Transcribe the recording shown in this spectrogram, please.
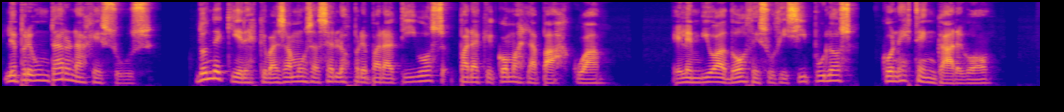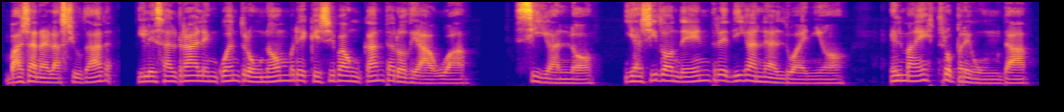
le preguntaron a Jesús, ¿Dónde quieres que vayamos a hacer los preparativos para que comas la Pascua? Él envió a dos de sus discípulos con este encargo. Vayan a la ciudad y le saldrá al encuentro un hombre que lleva un cántaro de agua. Síganlo, y allí donde entre díganle al dueño. El maestro pregunta,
